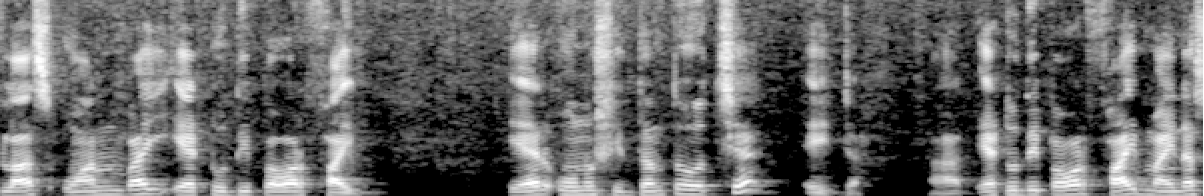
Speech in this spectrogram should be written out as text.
plus one by a to the power five. এর অনুসিদ্ধান্ত হচ্ছে এইটা। আর a to the power five minus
